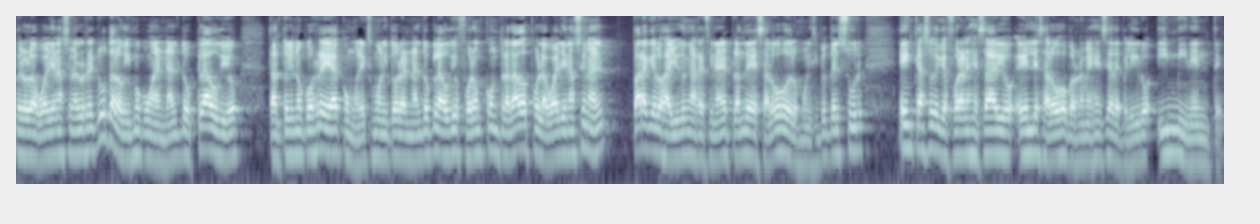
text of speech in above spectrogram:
pero la Guardia Nacional lo recluta, lo mismo con Arnaldo Claudio. Tanto Nino Correa como el ex monitor Arnaldo Claudio fueron contratados por la Guardia Nacional para que los ayuden a refinar el plan de desalojo de los municipios del sur en caso de que fuera necesario el desalojo para una emergencia de peligro inminente.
